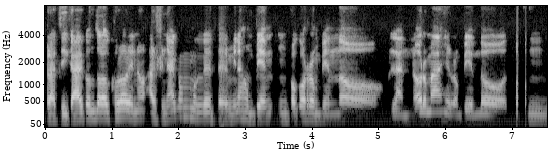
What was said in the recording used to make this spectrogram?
practicar con todos los colores, ¿no? Al final como que terminas un, un poco rompiendo las normas y rompiendo mm,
